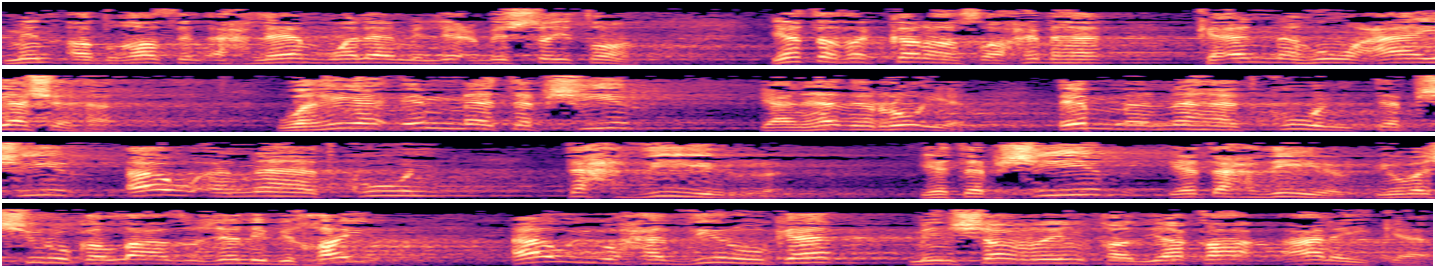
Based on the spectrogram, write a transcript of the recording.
من أضغاث الأحلام ولا من لعب الشيطان. يتذكرها صاحبها كأنه عايشها وهي إما تبشير يعني هذه الرؤية إما أنها تكون تبشير أو أنها تكون تحذير. يا تبشير يا تحذير. يبشرك الله عز وجل بخير أو يحذرك من شر قد يقع عليك.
